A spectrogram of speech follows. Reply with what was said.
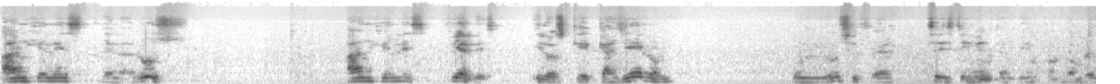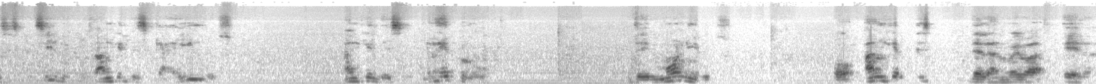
ángeles de la luz, ángeles fieles. Y los que cayeron con Lucifer se distinguen también con nombres específicos, ángeles caídos, ángeles repro, demonios o ángeles de la nueva era.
